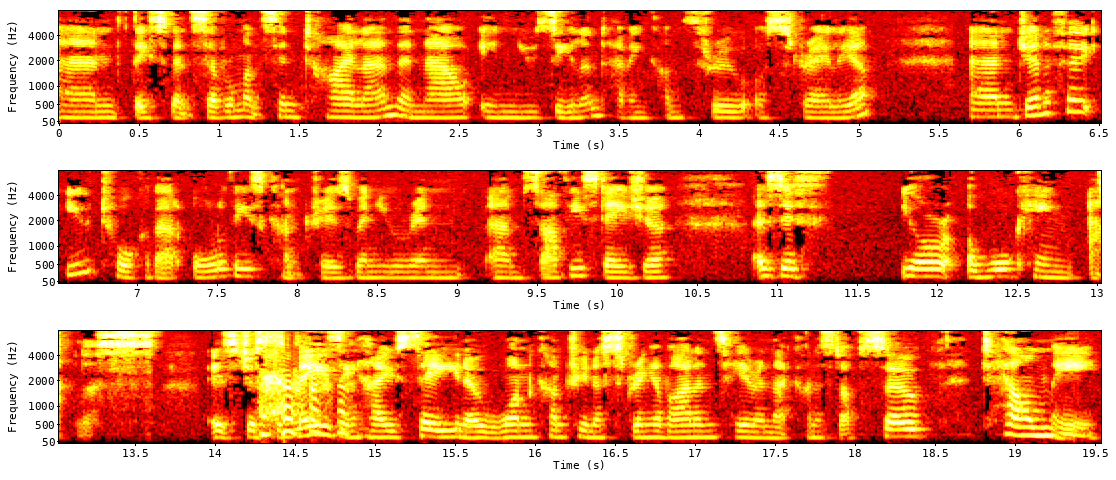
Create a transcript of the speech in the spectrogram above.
And they spent several months in Thailand. They're now in New Zealand, having come through Australia. And Jennifer, you talk about all of these countries when you were in um, Southeast Asia as if you're a walking atlas. It's just amazing how you say, you know, one country in a string of islands here and that kind of stuff. So tell me,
